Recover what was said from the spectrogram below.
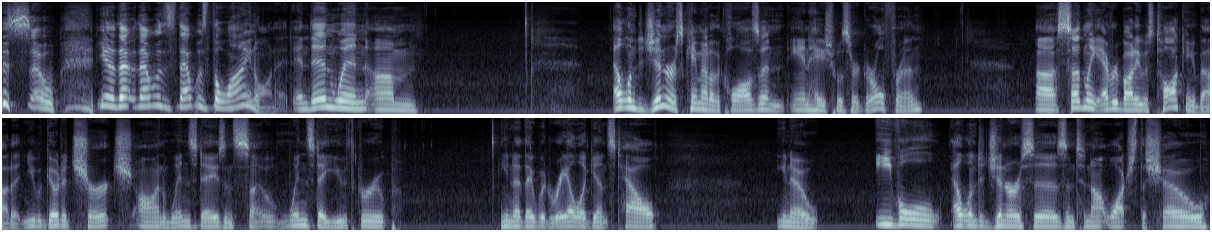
so, you know, that, that was, that was the line on it. And then when, um, Ellen DeGeneres came out of the closet and Anne Heche was her girlfriend. Uh, suddenly everybody was talking about it. You would go to church on Wednesdays and so Wednesday youth group. You know, they would rail against how, you know, evil Ellen DeGeneres is and to not watch the show.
